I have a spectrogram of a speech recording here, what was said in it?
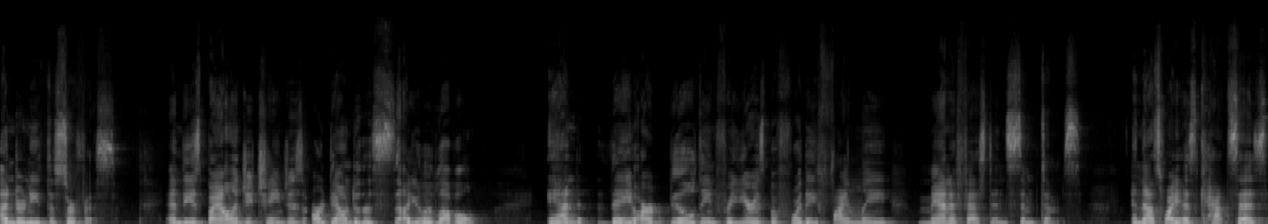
underneath the surface. And these biology changes are down to the cellular level, and they are building for years before they finally manifest in symptoms. And that's why, as Cat says,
